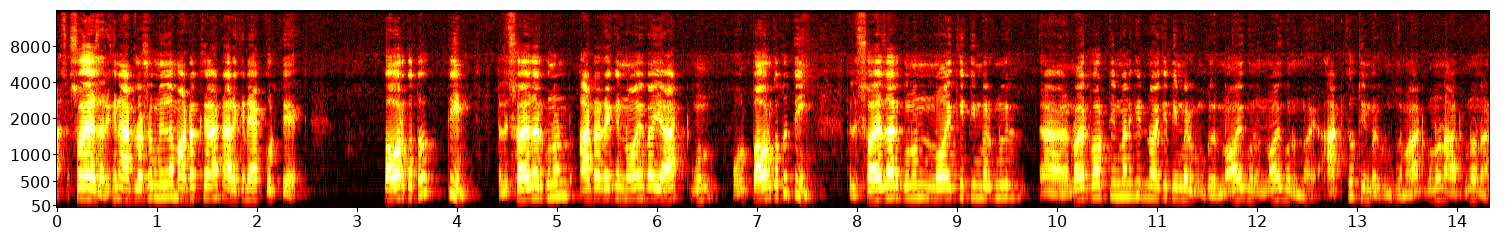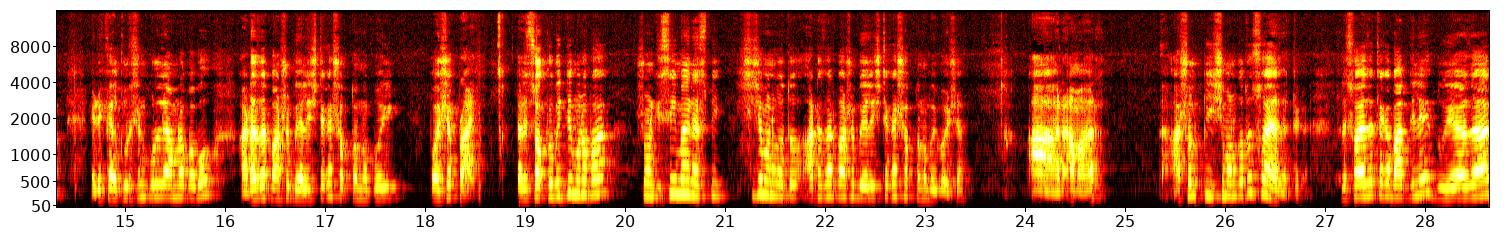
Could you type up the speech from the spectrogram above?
আচ্ছা ছয় হাজার, এখানে আট লসক নিলাম, আটকে আট, আর এখানে এক করতে এক। পাওয়ার কত? তিন। তাহলে ছয় হাজার গুণন আট আর একে নয় বাই আট গুণ ওর পাওয়ার কত? তিন। তাহলে ছয় হাজার গুণন নয়কে তিনবার গুণ নয়ের পাওয়ার তিন মানে কি? নয়কে তিনবার গুণ করলাম। নয় গুণন নয় গুণন নয়। আটকেও তিনবার গুণ করলাম। আট গুণন আট গুণন আট। এটা ক্যালকুলেশন করলে আমরা পাবো আট হাজার পাঁচশো বিয়াল্লিশ টাকা সপ্তানব্বই পয়সা প্রায়। তাহলে চক্রবৃদ্ধি মুনাফা সমান কি? সি মাইনাস পি সি সমান কত? আট হাজার পাঁচশো বিয়াল্লিশ টাকা সপ্তানব্বই পয়সা। আর আমার আসল পি সমান কত? ছয় হাজার টাকা। তাহলে ছয় হাজার টাকা বাদ দিলে দুই হাজার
